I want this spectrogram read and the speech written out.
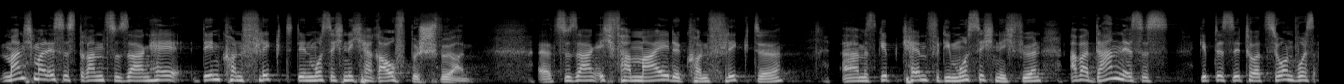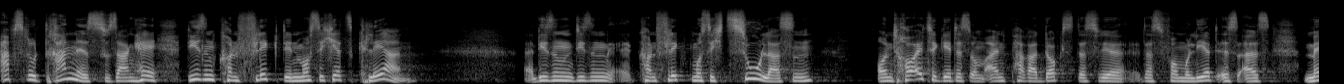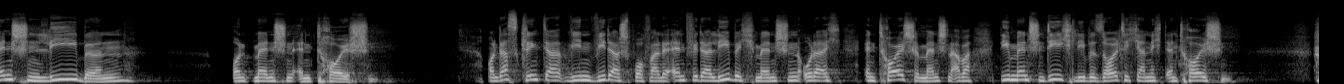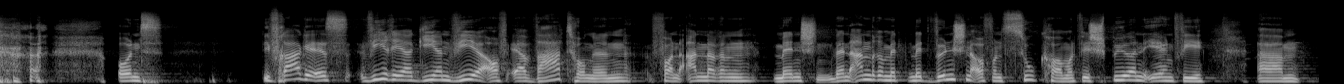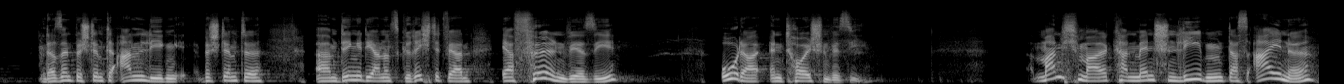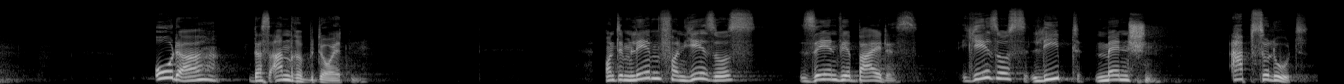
Manchmal ist es dran zu sagen, hey, den Konflikt, den muss ich nicht heraufbeschwören. Äh, zu sagen, ich vermeide Konflikte, ähm, es gibt Kämpfe, die muss ich nicht führen. Aber dann ist es, gibt es Situationen, wo es absolut dran ist, zu sagen, hey, diesen Konflikt, den muss ich jetzt klären. Äh, diesen, diesen Konflikt muss ich zulassen. Und heute geht es um ein Paradox, das, wir, das formuliert ist als Menschen lieben und Menschen enttäuschen. Und das klingt ja wie ein Widerspruch, weil entweder liebe ich Menschen oder ich enttäusche Menschen, aber die Menschen, die ich liebe, sollte ich ja nicht enttäuschen. und die Frage ist, wie reagieren wir auf Erwartungen von anderen Menschen? Wenn andere mit, mit Wünschen auf uns zukommen und wir spüren irgendwie, ähm, da sind bestimmte Anliegen, bestimmte ähm, Dinge, die an uns gerichtet werden, erfüllen wir sie oder enttäuschen wir sie? Manchmal kann Menschen lieben das eine oder das andere bedeuten. Und im Leben von Jesus sehen wir beides. Jesus liebt Menschen, absolut.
